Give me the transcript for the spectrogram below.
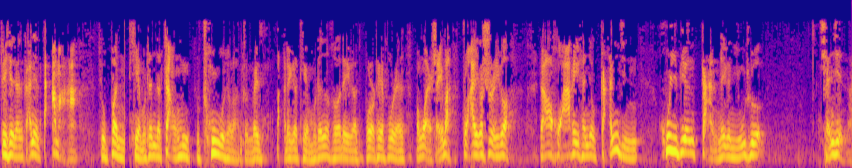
这些人赶紧打马，就奔铁木真的帐幕就冲过去了，准备把这个铁木真和这个博尔帖夫人，甭管谁吧，抓一个是一个。然后华黑臣就赶紧挥鞭赶这个牛车前进啊，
